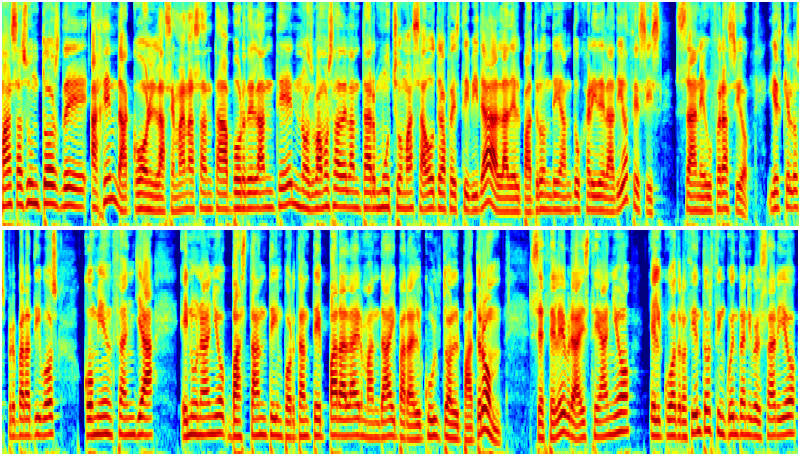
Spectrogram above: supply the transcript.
Más asuntos de agenda con la Semana Santa por delante. Nos vamos a adelantar mucho más a otra festividad, la del patrón de Andújar y de la diócesis, San Eufrasio. Y es que los preparativos comienzan ya en un año bastante importante para la hermandad y para el culto al patrón. Se celebra este año el 450 aniversario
